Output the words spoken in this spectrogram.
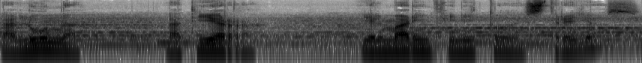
la luna, la tierra y el mar infinito de estrellas?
